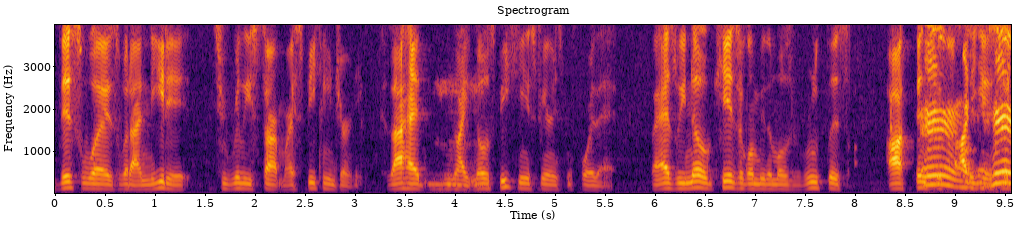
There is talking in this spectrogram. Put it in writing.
this was what I needed to really start my speaking journey because I had like no speaking experience before that. But as we know, kids are going to be the most ruthless, authentic Mm, audience that you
